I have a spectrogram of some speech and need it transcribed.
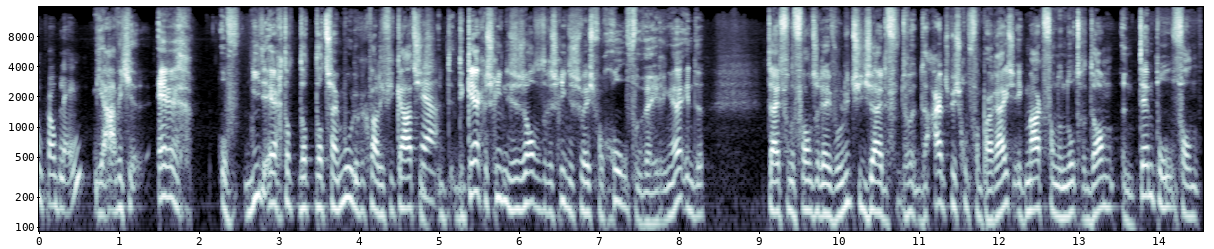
een probleem? Ja, weet je, erg of niet erg, dat, dat, dat zijn moeilijke kwalificaties. Ja. De, de kerkgeschiedenis is altijd een geschiedenis geweest van golfbewegingen. In de tijd van de Franse Revolutie zei de, de aartsbisschop van Parijs... ik maak van de Notre-Dame een tempel van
